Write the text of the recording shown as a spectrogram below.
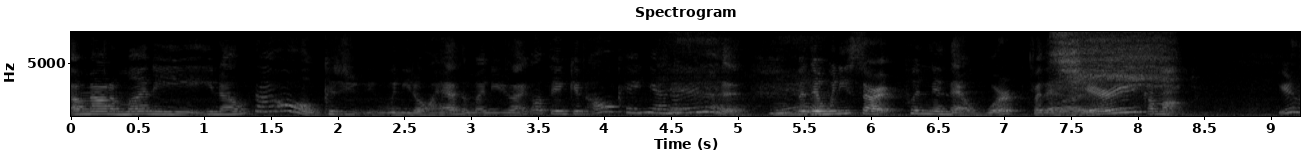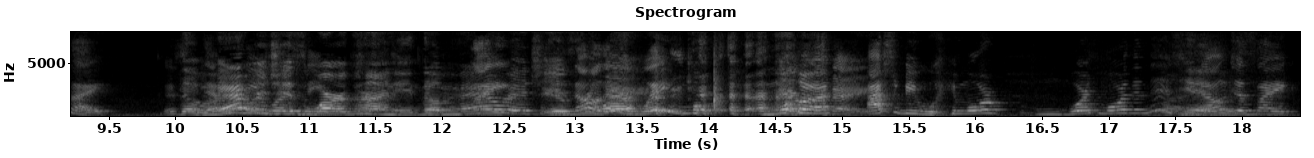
amount of money, you know? No, oh, because you, when you don't have the money, you're like, oh, thinking, oh, okay, yeah, that's good. yeah. But then when you start putting in that work for that marriage, Come on. you're like, this The marriage is even work, honey. The Like, marriage is no, work. that's way more. more I should be way more worth more than this, you know? Yes. Just like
